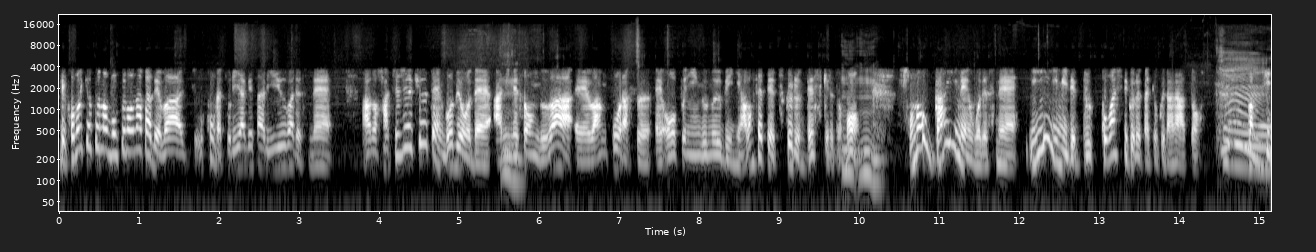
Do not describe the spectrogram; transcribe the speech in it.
でこの曲の僕の中では、今回取り上げた理由はですね、あの89.5秒でアニメソングは、えーワンコーラス、えーオープニングムービーに合わせて作るんですけれども、うんうんその概念をですねいい意味でぶっ壊してくれた曲だなと、うん。まあ、きっ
